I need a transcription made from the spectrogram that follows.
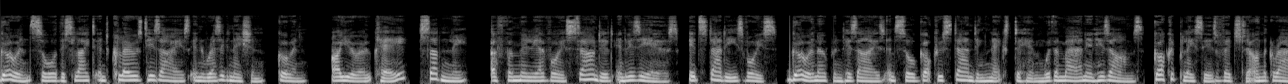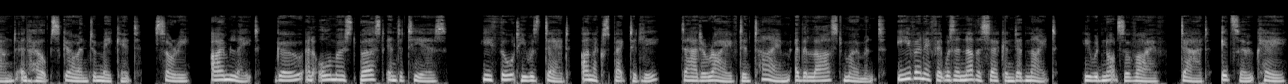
Gohan saw this light and closed his eyes in resignation. Gohan, are you okay? Suddenly, a familiar voice sounded in his ears. It's Daddy's voice. Gohan opened his eyes and saw Goku standing next to him with a man in his arms. Goku places Vegeta on the ground and helps Gohan to make it. Sorry, I'm late. Gohan almost burst into tears. He thought he was dead. Unexpectedly, Dad arrived in time at the last moment. Even if it was another second at night, he would not survive. Dad, it's okay,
